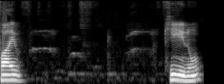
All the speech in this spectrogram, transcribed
5 kilograms.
